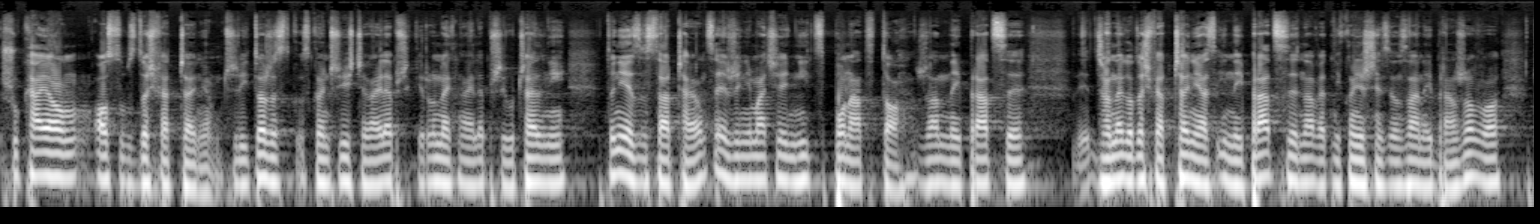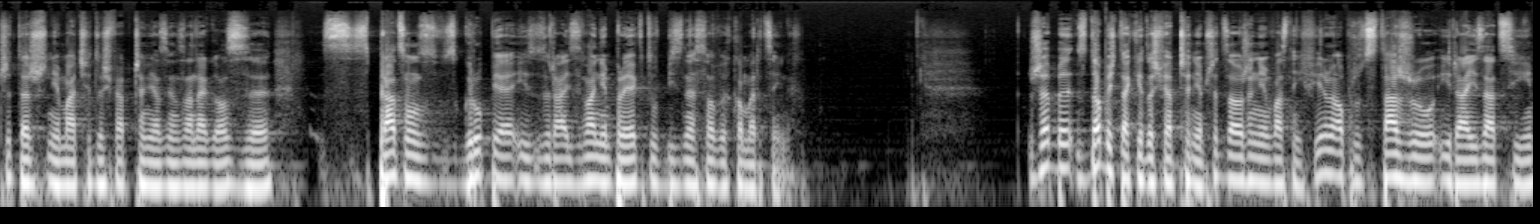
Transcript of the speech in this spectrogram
szukają osób z doświadczeniem, czyli to, że skończyliście najlepszy kierunek, najlepszej uczelni, to nie jest wystarczające, jeżeli nie macie nic ponad to, żadnej pracy, żadnego doświadczenia z innej pracy, nawet niekoniecznie związanej branżowo, czy też nie macie doświadczenia związanego z z pracą w grupie i z realizowaniem projektów biznesowych, komercyjnych. Żeby zdobyć takie doświadczenie przed założeniem własnej firmy, oprócz stażu i realizacji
